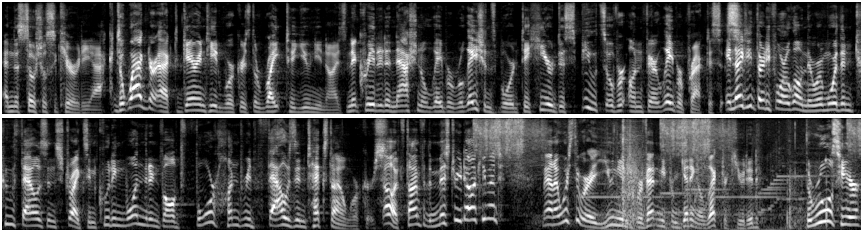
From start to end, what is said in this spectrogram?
and the Social Security Act. The Wagner Act guaranteed workers the right to unionize, and it created a National Labor Relations Board to hear disputes over unfair labor practices. In 1934 alone, there were more than 2,000 strikes, including one that involved 400,000 textile workers. Oh, it's time for the mystery document? Man, I wish there were a union to prevent me from getting electrocuted. The rules here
